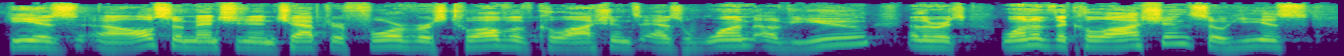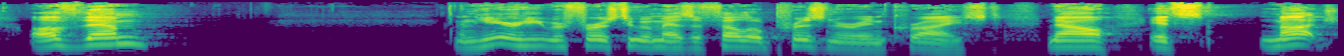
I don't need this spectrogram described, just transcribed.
He is uh, also mentioned in chapter 4, verse 12 of Colossians as one of you. In other words, one of the Colossians, so he is of them. And here he refers to him as a fellow prisoner in Christ. Now, it's not,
